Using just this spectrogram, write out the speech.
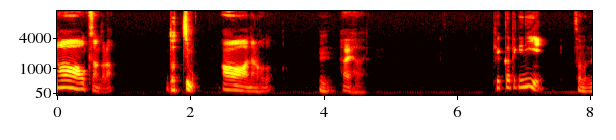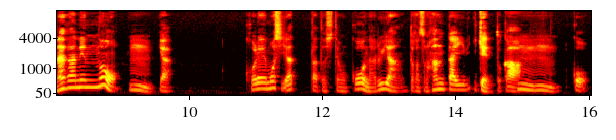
ああ奥さんから？どっちも、ああなるほど。うん、はいはい。結果的にその長年のうん。いやこれもしやったとしてもこうなるやんとかその反対意見とか、うんうん。こう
